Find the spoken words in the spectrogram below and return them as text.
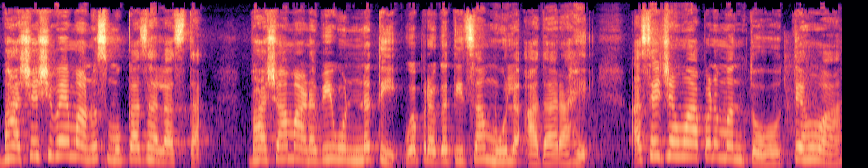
भाषेशिवाय माणूस मुका झाला असता. भाषा मानवी उन्नती व प्रगतीचा मूल आधार आहे. असे जेव्हा आपण म्हणतो तेव्हा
